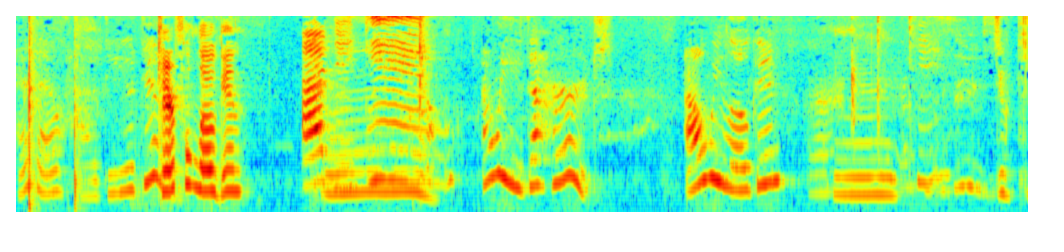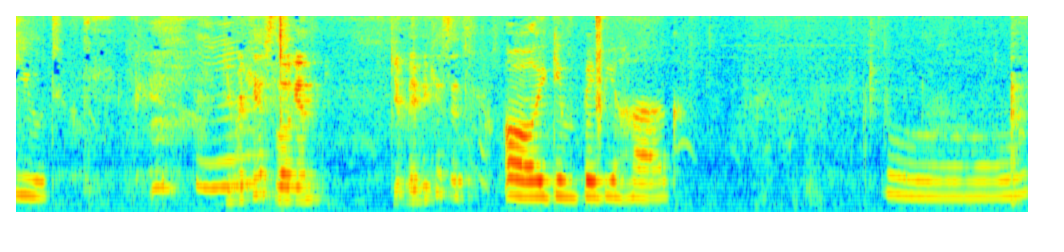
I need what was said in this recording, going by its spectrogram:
Hello, how do you do? Careful, Logan. Mm. Owie, that hurts. Owie, Logan. Mm. So cute. Give her a kiss, Logan. Give baby kisses. Oh, I give baby a hug. Aww.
